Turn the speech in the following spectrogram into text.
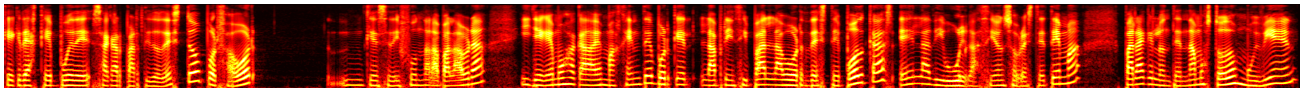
que creas que puede sacar partido de esto, por favor, que se difunda la palabra y lleguemos a cada vez más gente porque la principal labor de este podcast es la divulgación sobre este tema para que lo entendamos todos muy bien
